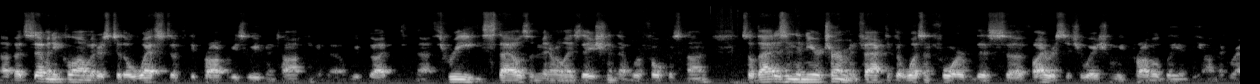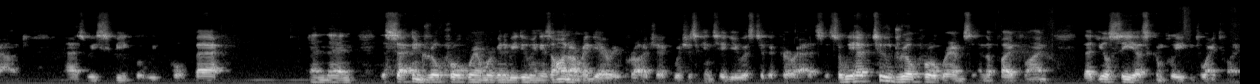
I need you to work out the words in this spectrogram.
about 70 kilometers to the west of the properties we've been talking about. We've got uh, three styles of mineralization that we're focused on. So that is in the near term. In fact, if it wasn't for this uh, virus situation, we'd probably be on the ground as we speak, but we pulled back. And then the second drill program we're going to be doing is on our McGarry project, which is contiguous to the Kerr Addison. So we have two drill programs in the pipeline that you'll see us complete in 2020.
